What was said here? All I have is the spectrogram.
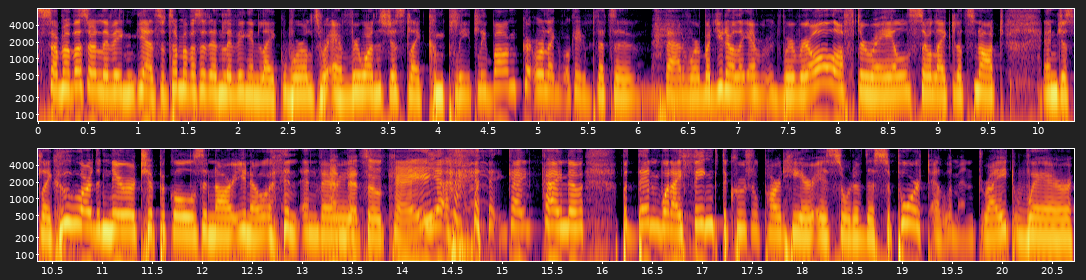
some of us are living, yeah. So some of us are then living in like worlds where everyone's just like completely bonker, or like okay, that's a bad word, but you know, like every, where we're all off the rails. So like, let's not, and just like who are the neurotypicals in our, you know, and, and very And that's okay. yeah, kind kind of. But then what I think the crucial part here is sort of the support element, right? Where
